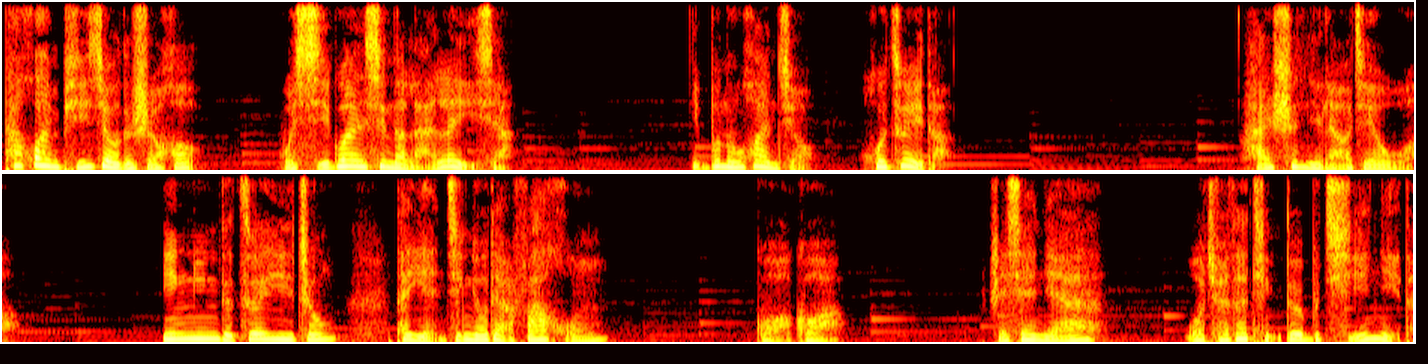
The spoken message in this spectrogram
他换啤酒的时候，我习惯性的拦了一下：“你不能换酒。”会醉的，还是你了解我？氤氲的醉意中，他眼睛有点发红。果果，这些年，我觉得挺对不起你的。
